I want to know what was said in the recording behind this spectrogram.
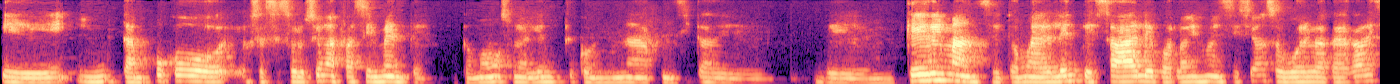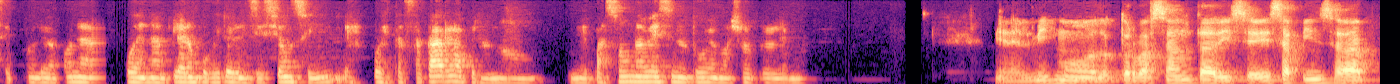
eh, y tampoco, o sea, se soluciona fácilmente. Tomamos una lente con una pincita de, de Kellman, se toma la lente, sale por la misma incisión, se vuelve a cargar y se vuelve a poner. Pueden ampliar un poquito la incisión sin después de sacarla, pero no, me pasó una vez y no tuve mayor problema. Bien, el mismo doctor Basanta dice, esa pinza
